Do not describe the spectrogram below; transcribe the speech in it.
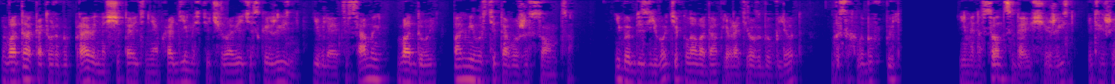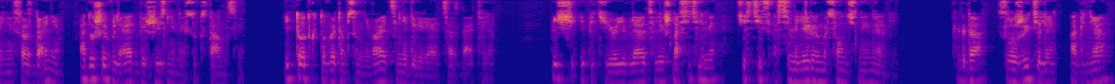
Вода, которую вы правильно считаете необходимостью человеческой жизни, является самой водой по милости того же Солнца, ибо без его тепла вода превратилась бы в лед, высохла бы в пыль. Именно солнце, дающее жизнь и движение созданием, одушевляет безжизненные субстанции. И тот, кто в этом сомневается, не доверяет Создателю. Пища и питье являются лишь носителями частиц ассимилируемой солнечной энергии. Когда служители огня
